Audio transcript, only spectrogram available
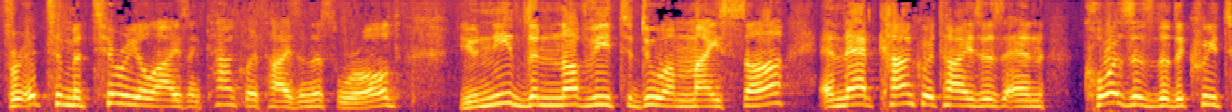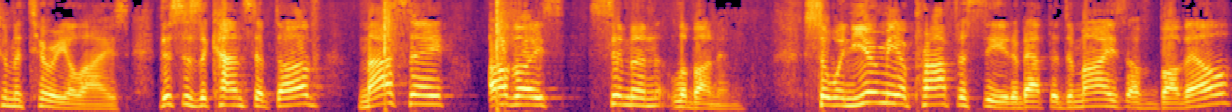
For it to materialize and concretize in this world, you need the Navi to do a Maisa, and that concretizes and causes the decree to materialize. This is the concept of Maseh Avos Simon Labanim. So when Yirmiyah prophesied about the demise of Bavel,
